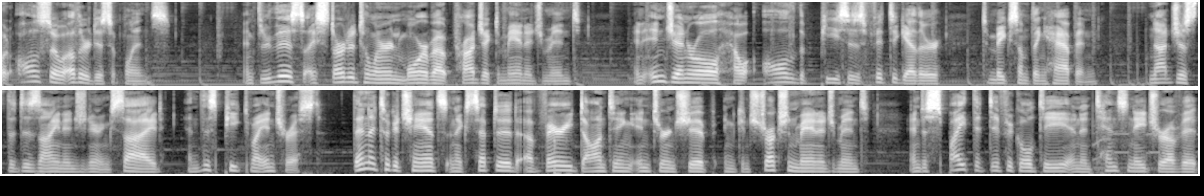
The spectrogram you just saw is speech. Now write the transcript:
but also other disciplines. And through this, I started to learn more about project management and, in general, how all the pieces fit together to make something happen, not just the design engineering side, and this piqued my interest. Then I took a chance and accepted a very daunting internship in construction management, and despite the difficulty and intense nature of it,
